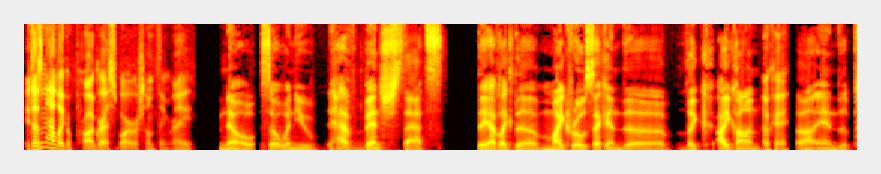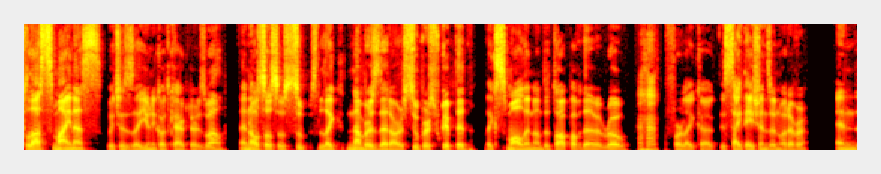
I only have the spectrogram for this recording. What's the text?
It doesn't have like a progress bar or something, right? No. So when you have bench stats, they have like the microsecond uh, like icon Okay. uh, and plus minus which is a unicode character as well and also so sup- like numbers that are superscripted like small and on the top of the row Uh-huh. for like uh, citations and whatever. And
